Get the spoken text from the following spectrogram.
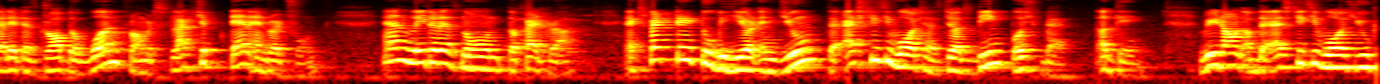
that it has dropped the One from its flagship 10 Android phone and later as known the Petra. Expected to be here in June, the HTC Watch has just been pushed back again. We round up the HTC Watch UK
